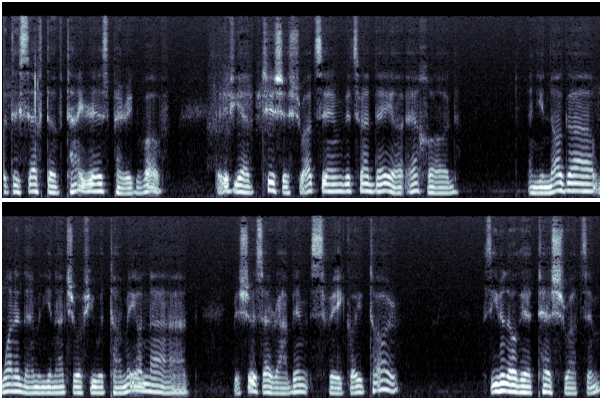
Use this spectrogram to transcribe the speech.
the Tosefta of Tyrus, Perik Vov, that if you have Tisha Shratzim Vitzradeya Echod, and you one of them, and you're not sure if you were Tame or not, Bishus Arabim Sveikoi Tar. Even though they're Tesh Shratzim,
